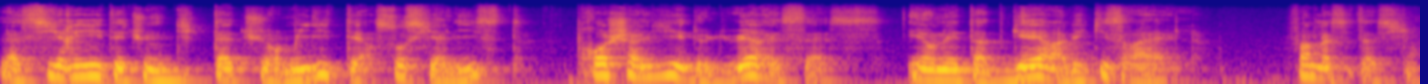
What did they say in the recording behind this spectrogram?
La Syrie était une dictature militaire socialiste, proche alliée de l'URSS et en état de guerre avec Israël. Fin de la citation.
